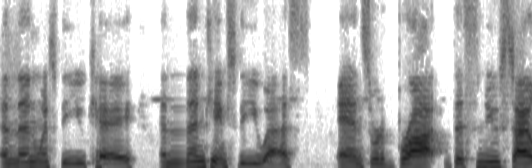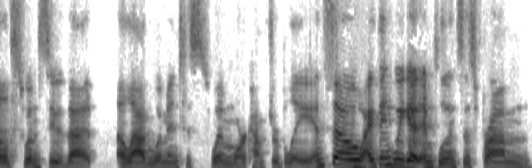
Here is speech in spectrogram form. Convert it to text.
and then went to the UK and then came to the US and sort of brought this new style of swimsuit that allowed women to swim more comfortably. And so mm. I think we get influences from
